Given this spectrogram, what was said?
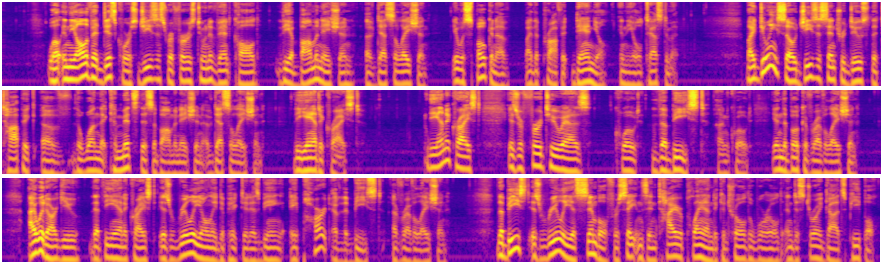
Well, in the Olivet Discourse, Jesus refers to an event called the abomination of desolation. It was spoken of by the prophet Daniel in the Old Testament. By doing so, Jesus introduced the topic of the one that commits this abomination of desolation, the Antichrist. The Antichrist is referred to as, quote, the beast, unquote, in the book of Revelation. I would argue that the Antichrist is really only depicted as being a part of the beast of Revelation. The beast is really a symbol for Satan's entire plan to control the world and destroy God's people.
